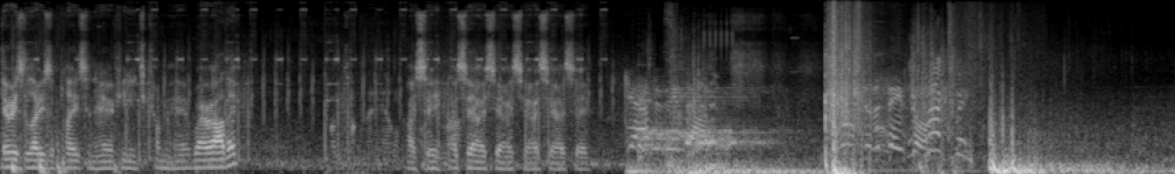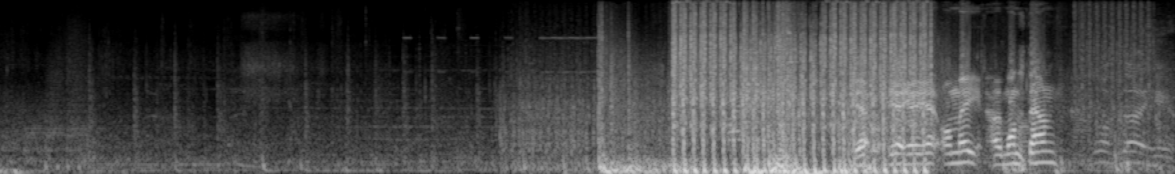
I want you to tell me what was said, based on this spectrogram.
There is loads of plates in here if you need to come here. Where are they? On top of the hill. I see, I see, I see, I see, I see, I see. Gas is inbound. Move to the safe zone. Attack me. Yeah, yeah, yeah, yeah. On me. Uh, one's down. One die here.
